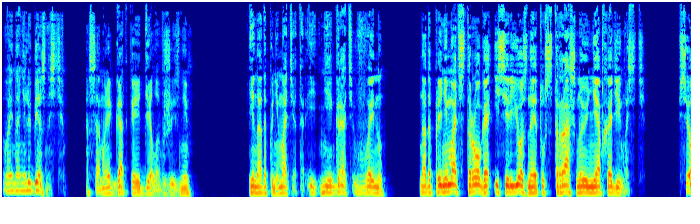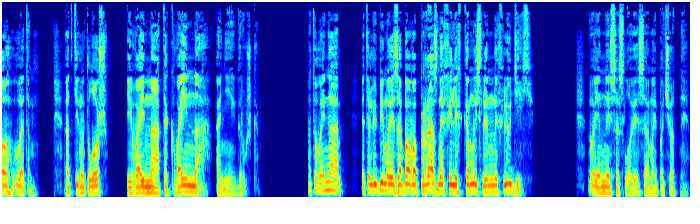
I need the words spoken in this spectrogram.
Война не любезность, а самое гадкое дело в жизни. И надо понимать это, и не играть в войну. Надо принимать строго и серьезно эту страшную необходимость. Все в этом. Откинуть ложь, и война так война, а не игрушка. А то война — это любимая забава праздных и легкомысленных людей. Военные сословия самые почетные.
